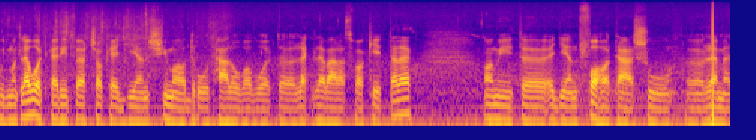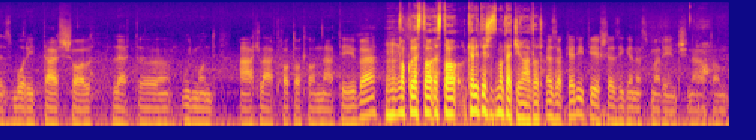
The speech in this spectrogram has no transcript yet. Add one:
úgymond le volt kerítve, csak egy ilyen sima dróthálóval volt ö, le, leválasztva a két telek, amit egy ilyen fahatású lemezborítással lett úgymond átláthatatlanná téve. Uh-huh. Akkor ezt a, ezt a kerítést ezt már te csináltad. Ez a kerítés, ez igen, ezt már én csináltam.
